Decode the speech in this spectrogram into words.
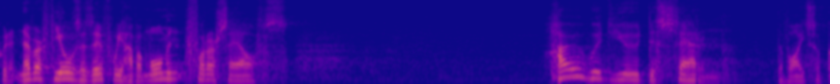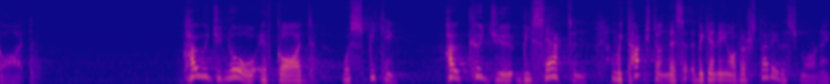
where it never feels as if we have a moment for ourselves, how would you discern the voice of God? How would you know if God was speaking? How could you be certain? And we touched on this at the beginning of our study this morning.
